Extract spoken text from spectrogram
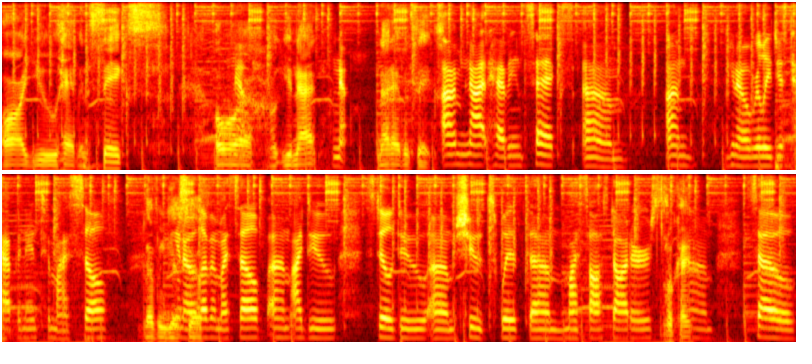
Are you having sex, or No. you're not? No, Not having sex. I'm not having sex. Um, I'm, you know, really just tapping into myself. Loving You yourself. know, loving myself. Um, I do still do um, shoots with um, my sauce daughters. Okay. Um, so,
